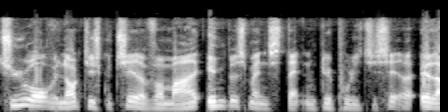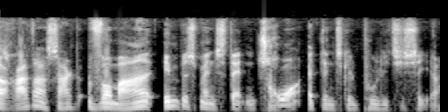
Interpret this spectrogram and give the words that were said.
20 år vil nok diskutere, hvor meget embedsmandsstanden bliver politiseret, eller rettere sagt, hvor meget embedsmandsstanden tror, at den skal politisere.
